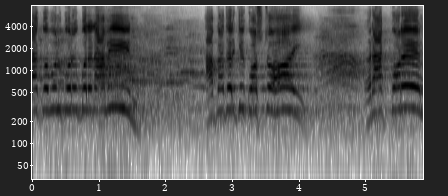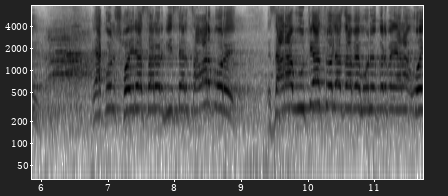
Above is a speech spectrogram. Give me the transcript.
আল্লাহ কবুল করুক, বলেন আমিন। আপনাদের কি কষ্ট হয়, রাগ করেন। এখন স্বৈরাচারের বিচার চাওয়ার পরে যারা উঠে চলে যাবে, মনে করবেন এরা ওই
